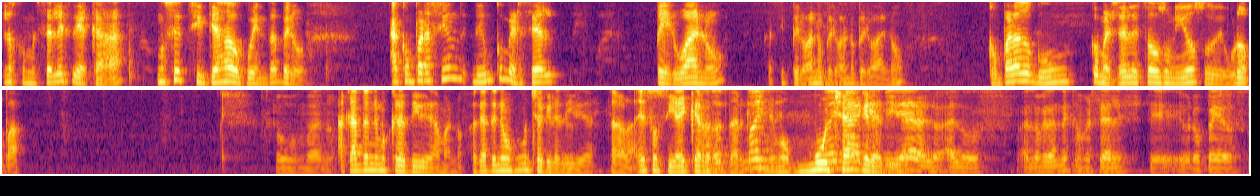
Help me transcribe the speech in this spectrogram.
los comerciales de acá, no sé si te has dado cuenta, pero a comparación de un comercial peruano, así peruano, peruano, peruano, comparado con un comercial de Estados Unidos o de Europa, mano. acá tenemos creatividad, mano. Acá tenemos mucha creatividad, la verdad. Eso sí hay que resaltar, no que hay- tenemos no hay mucha nada que creatividad. envidiar a, lo- a los, a los grandes comerciales este, europeos.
